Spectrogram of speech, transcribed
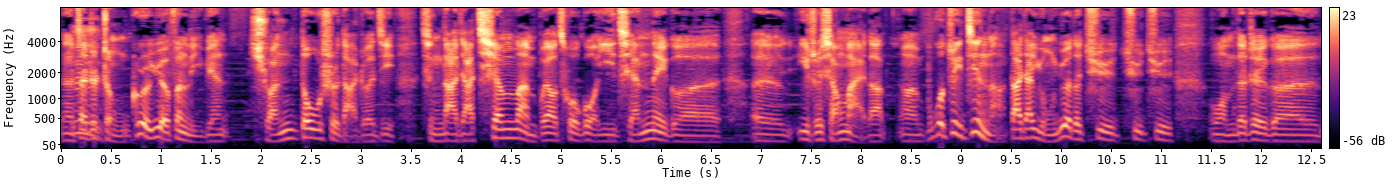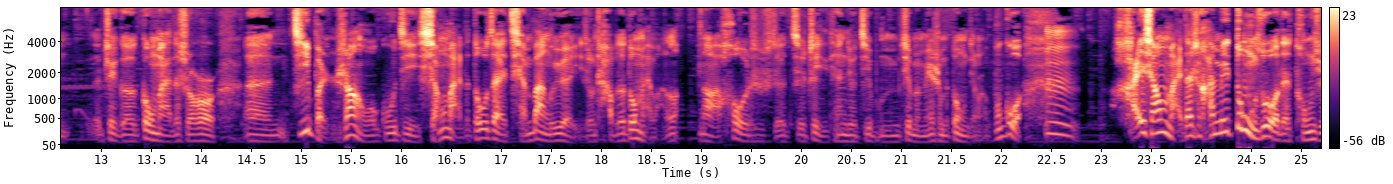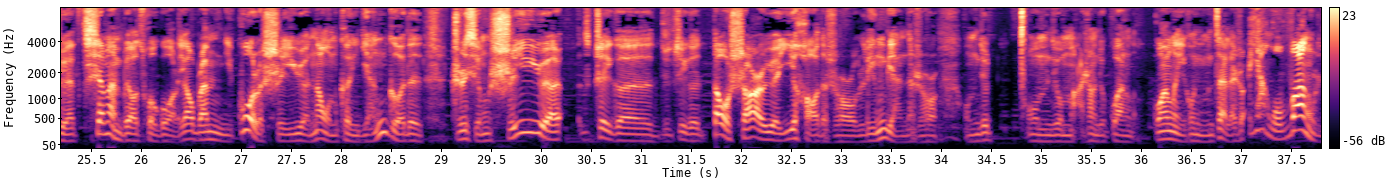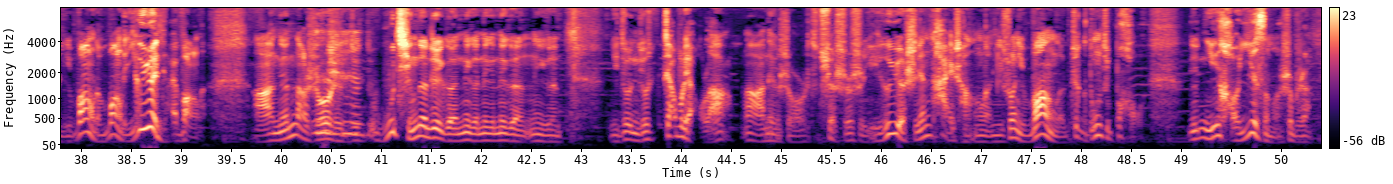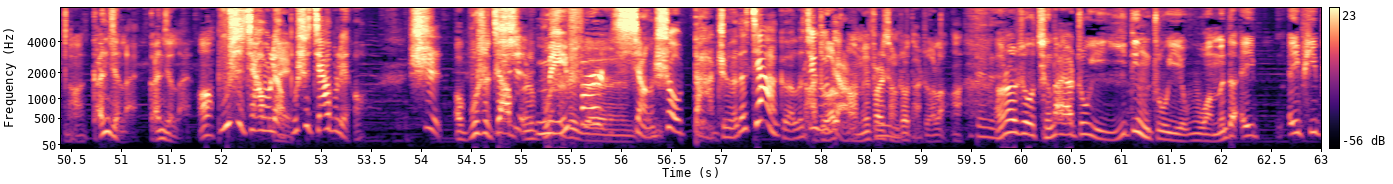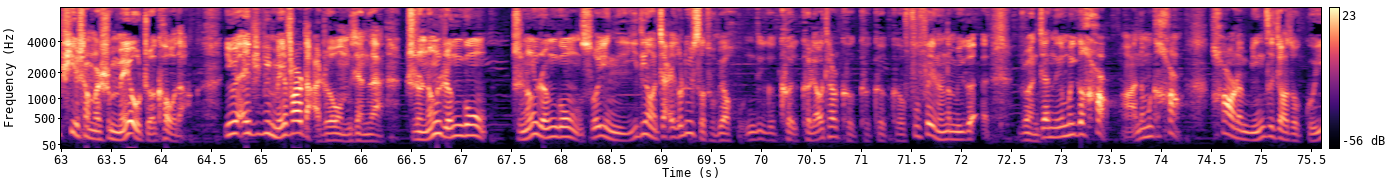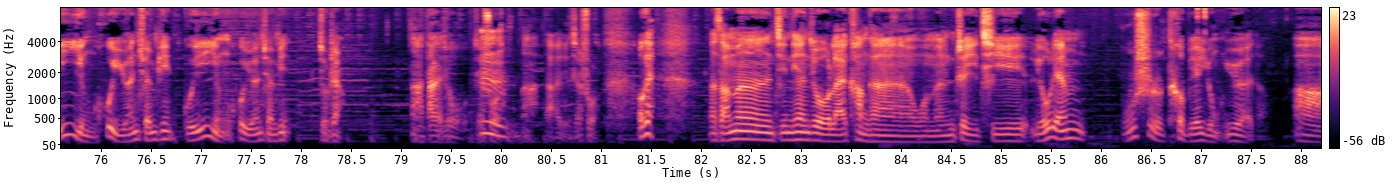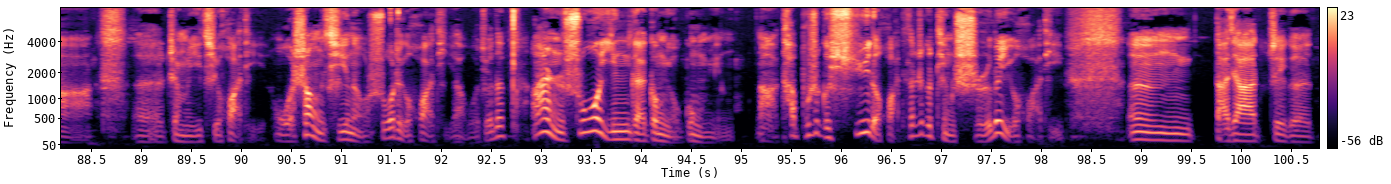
呃，在这整个月份里边，全都是打折季，请大家千万不要错过。以前那个呃一直想买的，呃，不过最近呢，大家踊跃的去去去我们的这个这个购买的时候，嗯、基本上我估计想买的都在前半个月已经差不多都买完了，那后这这这几天就基本基本没什么动静了。不过，嗯，还想买但是还没动作的同学，千万不要错过了，要不然你过了十一月，那我们可以严格的执行。十一月这个这个到十二月一号的时候零点的时候，我们就我们就马上就关了。关了以后，你们再来说，哎呀，我忘了，你忘了，忘了一个月你还忘了啊？那那时候就就无情的这个那个那个那个那个。你就你就加不了了啊！那个时候确实是一个月时间太长了。你说你忘了这个东西不好，你你好意思吗？是不是啊？赶紧来，赶紧来啊！不是加不了，哎不是加不了，是哦，不是加不是没法享受打折的价格了，打这个有点儿折了啊，没法享嗯受打折了啊。完了之后，请大家注意，一定注意，我们的 A A P P 上面是没有折扣的，因为 A P P 没法打折，我们现在只能人工。只能人工，所以你一定要加一个绿色图标，那个可可聊天、可可可可付费的那么一个呃软件的那么一个号啊，那么个号，号的名字叫做“鬼影会员全拼”，鬼影会员全拼，就这样啊，大概就结束了、啊，大概就结束了。OK，那咱们今天就来看看我们这一期榴莲不是特别踊跃的啊，呃，这么一期话题。我上期呢说这个话题啊，我觉得按说应该更有共鸣啊，它不是个虚的话题，它是个挺实的一个话题。嗯，大家这个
